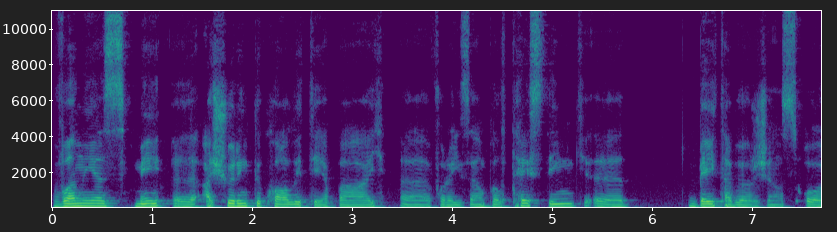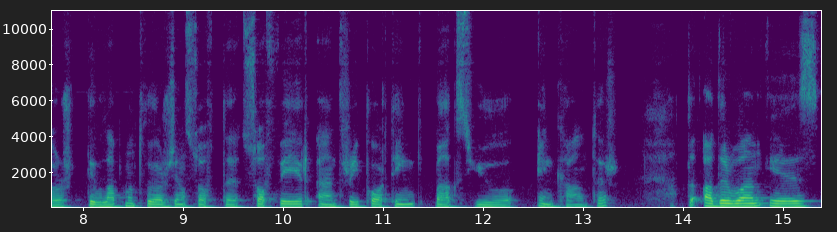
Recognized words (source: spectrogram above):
one is ma- uh, assuring the quality by, uh, for example, testing uh, beta versions or development versions of the software and reporting bugs you encounter. The other one is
